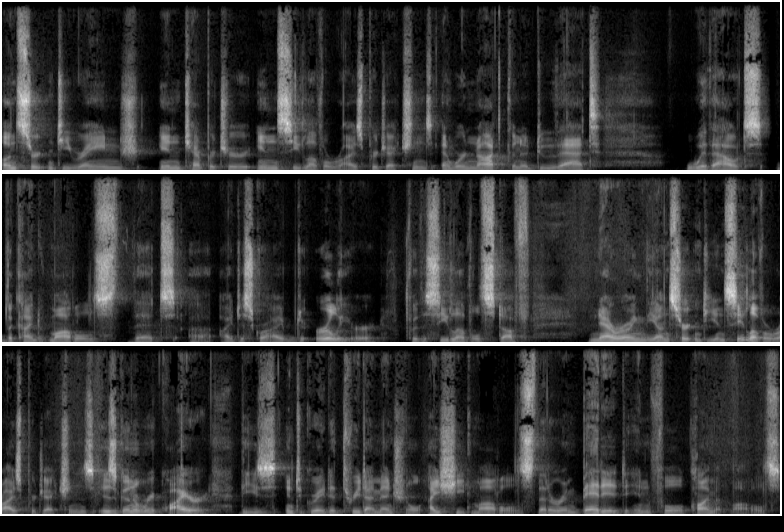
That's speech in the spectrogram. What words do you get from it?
uncertainty range in temperature, in sea level rise projections, and we're not going to do that without the kind of models that uh, I described earlier for the sea level stuff. Narrowing the uncertainty in sea level rise projections is going to require these integrated three dimensional ice sheet models that are embedded in full climate models.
